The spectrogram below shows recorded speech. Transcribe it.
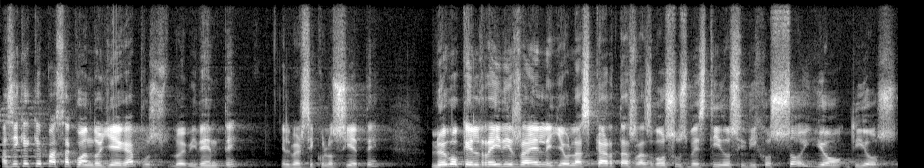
Así que, ¿qué pasa cuando llega? Pues lo evidente, el versículo 7. Luego que el rey de Israel leyó las cartas, rasgó sus vestidos y dijo, soy yo, Dios,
